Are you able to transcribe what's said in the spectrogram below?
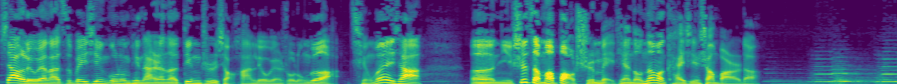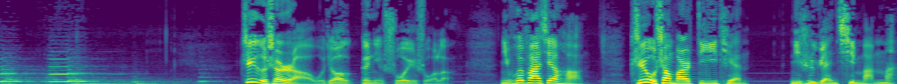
下个留言来自微信公众平台上的定制小韩留言说：“龙哥，请问一下，呃，你是怎么保持每天都那么开心上班的？”这个事儿啊，我就要跟你说一说了。你会发现哈，只有上班第一天你是元气满满，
